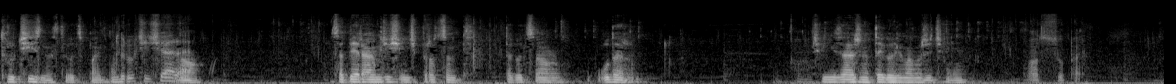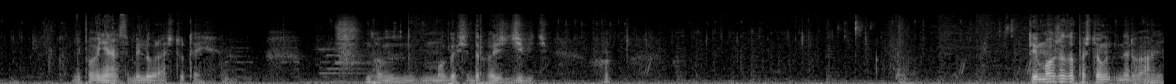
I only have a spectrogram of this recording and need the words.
truciznę, z tego co pamiętam. Truciciele! No. Zabierają 10% tego, co uderzą. Czyli niezależnie od tego, ile mamy życia, nie? O, super. Nie powinienem sobie lurać tutaj. Bo mogę się trochę zdziwić. Ty, można zapać tą... A nie.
